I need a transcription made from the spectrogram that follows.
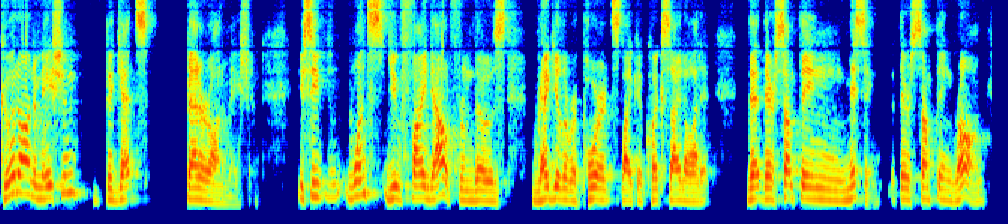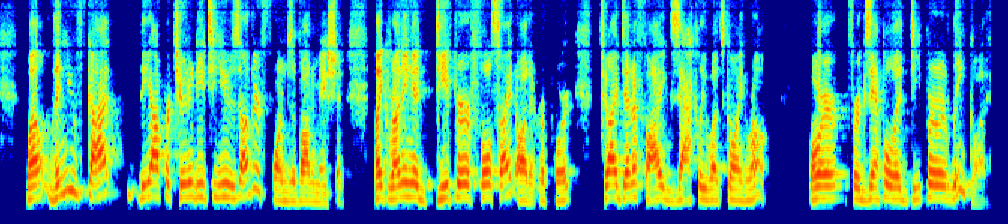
good automation begets better automation. You see, once you find out from those regular reports like a quick site audit that there's something missing, that there's something wrong, well, then you've got the opportunity to use other forms of automation, like running a deeper full site audit report to identify exactly what's going wrong. Or, for example, a deeper link audit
